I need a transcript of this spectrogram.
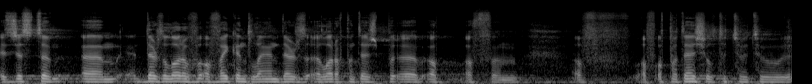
it's just um, um, there's a lot of, of, vacant land. There's a lot of potential uh, of, of, um, of, of, potential to, to, to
